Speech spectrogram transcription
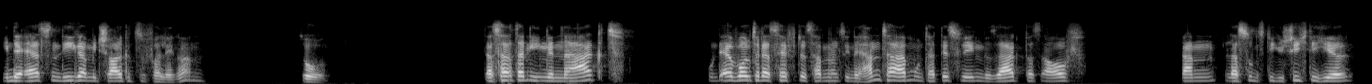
in der ersten Liga mit Schalke zu verlängern. So. Das hat dann ihn genagt und er wollte das Heft des Handels in der Hand haben und hat deswegen gesagt, pass auf, dann lass uns die Geschichte hier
